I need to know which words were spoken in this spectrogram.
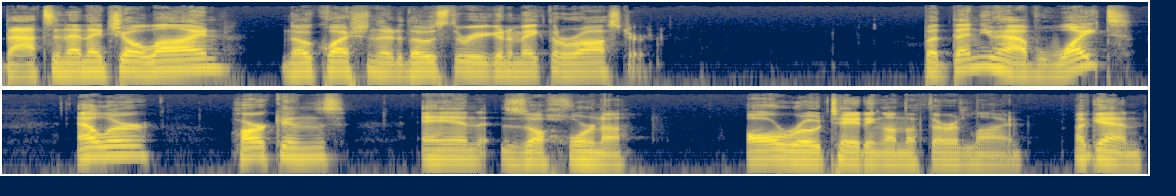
That's an NHL line. No question that those three are going to make the roster. But then you have White, Eller, Harkins, and Zohorna all rotating on the third line. Again,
